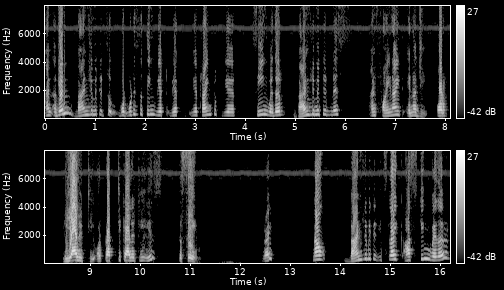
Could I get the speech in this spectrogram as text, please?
and again band limited. So, what, what is the thing we are, we are we are trying to we are seeing whether band limitedness and finite energy or reality or practicality is the same right. Now, band limited it is like asking whether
